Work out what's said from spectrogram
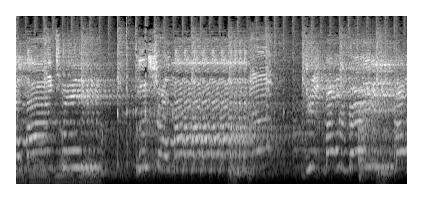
your mind to it. Put your mind. Get. Motivated.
